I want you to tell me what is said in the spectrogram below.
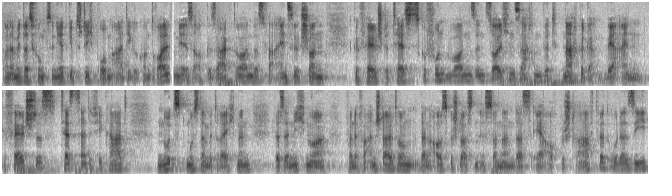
Und damit das funktioniert, gibt es stichprobenartige Kontrollen. Mir ist auch gesagt worden, dass vereinzelt schon gefälschte Tests gefunden worden sind. Solchen Sachen wird nachgegangen. Wer ein gefälschtes Testzertifikat nutzt, muss damit rechnen, dass er nicht nur von der Veranstaltung dann ausgeschlossen ist, sondern dass er auch bestraft wird oder sie.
